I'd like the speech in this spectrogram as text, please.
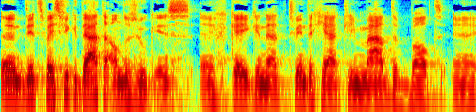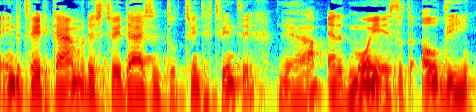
Eh, dit specifieke data-onderzoek is eh, gekeken naar 20 jaar klimaatdebat eh, in de Tweede Kamer, dus 2000 tot 2020. ja. En het mooie is dat al die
